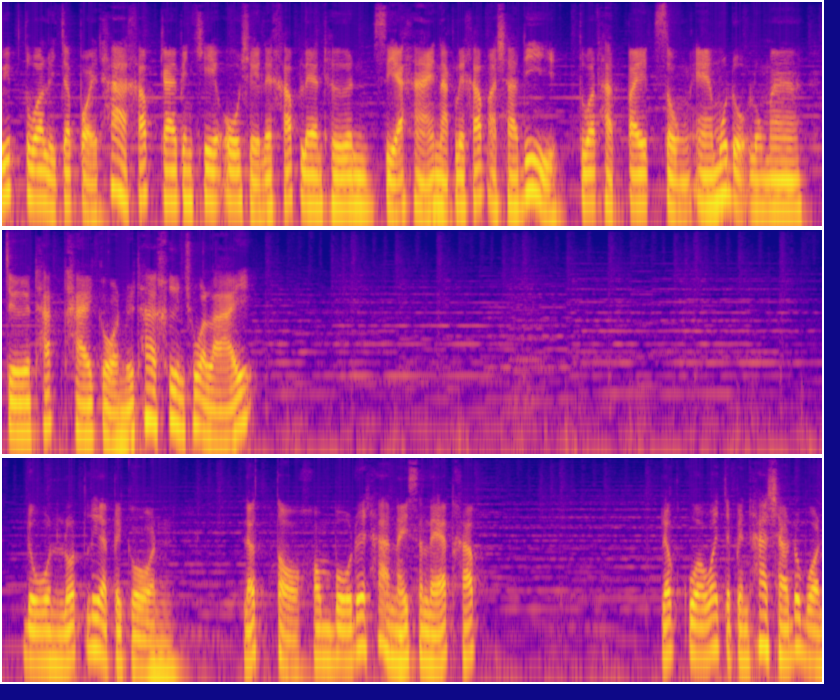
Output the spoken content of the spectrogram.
วิปตัวหรือจะปล่อยท่าครับ กลายเป็น KO เฉยเลยครับแลนเทิร์นเสียหายหนักเลยครับอาชาดีตัวถัดไปส่งแอร์มุโดลงมา เจอทักทายก่อนด้วยท่าขึ้นชั่วร้าย โดนลดเลือดไปก่อน แล้วต่อคอมโบด้วยท่าไนท์สแลชครับ แล้วกลัวว่าจะเป็นท่าชาโดบอล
